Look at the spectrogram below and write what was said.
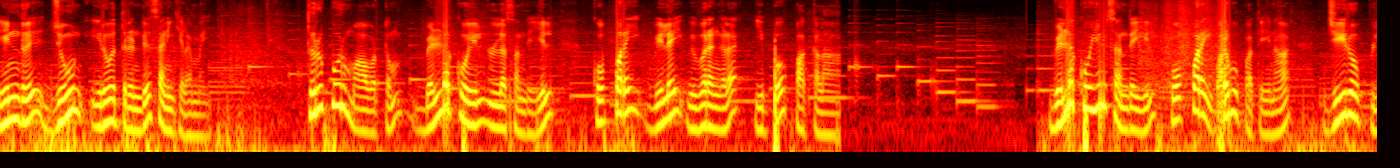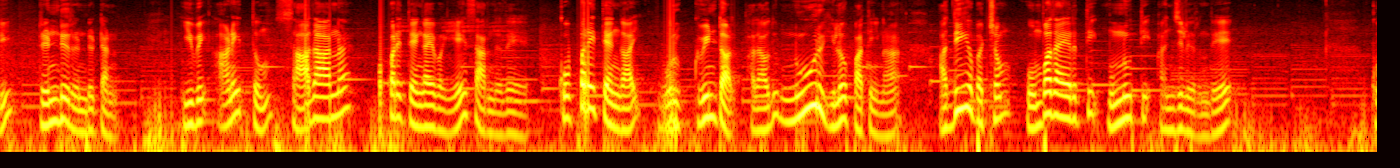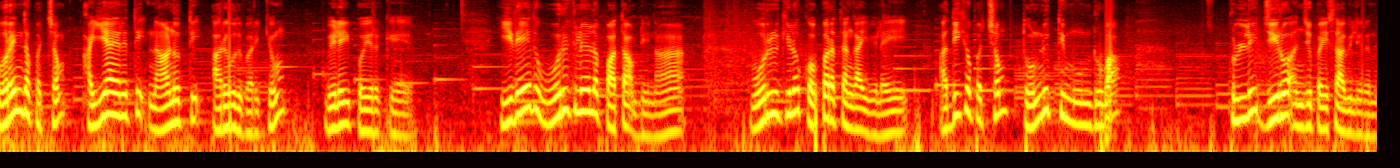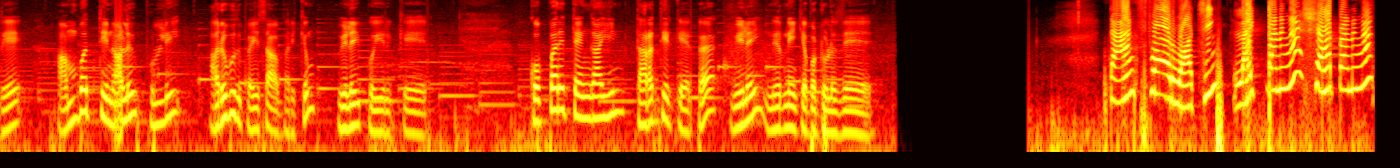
இன்று ஜூன் இருபத்தி ரெண்டு சனிக்கிழமை. திருப்பூர் மாவட்டம் வெள்ளக்கோயில் உள்ள சந்தையில் கொப்பரை விலை விவரங்களை இப்போ பார்க்கலாம். வெள்ளக்கோயில் சந்தையில் கொப்பரை வரவு பார்த்தீங்கன்னா ஜீரோ புள்ளி ரெண்டு ரெண்டு டன். இவை அனைத்தும் சாதாரண கொப்பரை தேங்காய் வகையை சார்ந்தது. கொப்பரை தேங்காய் ஒரு குவிண்டால் அதாவது நூறு கிலோ பார்த்தீங்கன்னா அதிகபட்சம் ஒன்பதாயிரத்தி முந்நூற்றி அஞ்சிலிருந்து குறைந்தபட்சம் ஐயாயிரத்தி நானூற்றி அறுபது வரைக்கும் விலை போயிருக்கு. இதே இது ஒரு கிலோவில் பார்த்தோம் அப்படின்னா ஒரு கிலோ கொப்பரத்தங்காய் விலை அதிகபட்சம் தொண்ணூற்றி மூணு ரூபா புள்ளி ஜீரோ அஞ்சு பைசாவிலிருந்து ஐம்பத்தி நாலு புள்ளி அறுபது பைசா வரைக்கும் விலை போயிருக்கு. கொப்பரை தேங்காயின் தரத்திற்கேற்ப விலை நிர்ணயிக்கப்பட்டுள்ளது. தேங்க்ஸ் ஃபார் வாட்சிங் லைக் பண்ணுங்க ஷேர் பண்ணுங்க.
